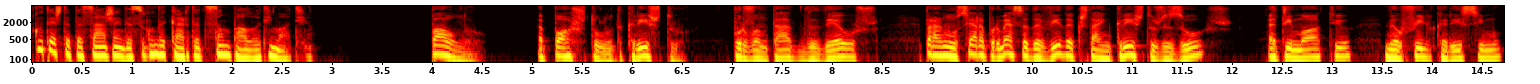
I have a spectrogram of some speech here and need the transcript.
Escuta esta passagem da segunda carta de São Paulo a Timóteo. Paulo, apóstolo de Cristo, por vontade de Deus, para anunciar a promessa da vida que está em Cristo Jesus, a Timóteo, meu filho caríssimo,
